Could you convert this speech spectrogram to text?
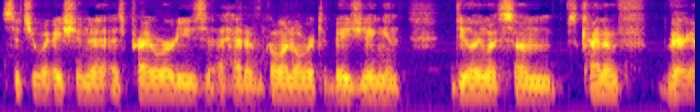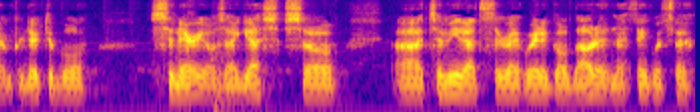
situation as priorities ahead of going over to Beijing and dealing with some kind of very unpredictable scenarios, I guess. So uh, to me, that's the right way to go about it. And I think with the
